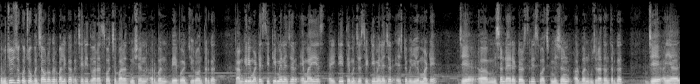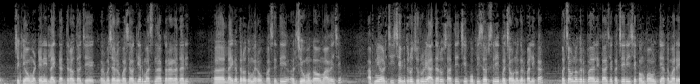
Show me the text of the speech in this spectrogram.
તમે જોઈ શકો છો, ભચાઉ નગરપાલિકા કચેરી દ્વારા સ્વચ્છ ભારત મિશન અર્બન બે પોઈન્ટ જીરો અંતર્ગત કામગીરી માટે સિટી મેનેજર એમઆઈએસ આઈટી તેમજ સિટી મેનેજર એસડબ્લ્યુએમ માટે જે મિશન ડાયરેક્ટર શ્રી સ્વચ્છ મિશન અર્બન ગુજરાત અંતર્ગત, જે અહીંયા જગ્યાઓ માટેની લાયકાત ધરાવતા જે કર્મચારીઓ પાસે અગિયાર માસના કરાર આધારિત લાયકાત ધરાવતા ઉમેરો પાસેથી અરજીઓ મંગાવવામાં આવે છે. આપની અરજી છે મિત્રો જરૂરી આધારો સાથે ચીફ ઓફિસર શ્રી ભચાઉ નગરપાલિકા. ભચાઉ નગરપાલિકા જે કચેરી છે કમ્પાઉન્ડ ત્યાં તમારે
